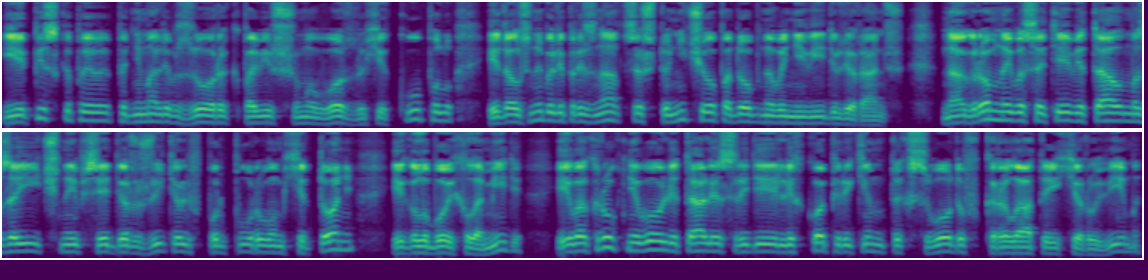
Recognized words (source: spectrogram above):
Епископы поднимали взоры к повисшему в воздухе куполу и должны были признаться, что ничего подобного не видели раньше. На огромной высоте витал мозаичный вседержитель в пурпуровом хитоне и голубой хламиде, и вокруг него летали среди легко перекинутых сводов крылатые херувимы.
